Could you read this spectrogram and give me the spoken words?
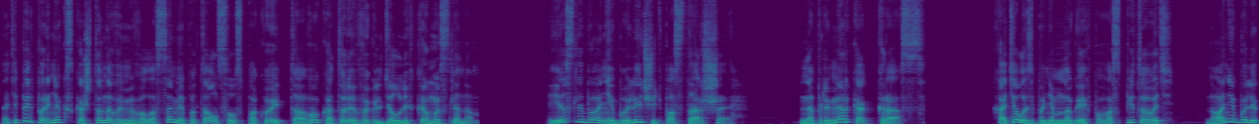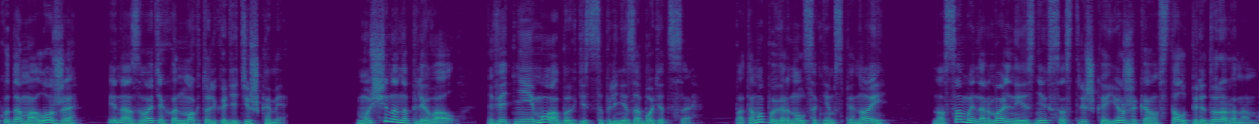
а теперь паренёк с каштановыми волосами пытался успокоить того, который выглядел легкомысленным. Если бы они были чуть постарше. Например, как Крас. Хотелось бы немного их повоспитывать, но они были куда моложе, и назвать их он мог только детишками. Мужчина наплевал, ведь не ему об их дисциплине заботиться, потому повернулся к ним спиной, но самый нормальный из них со стрижкой ёжиком встал перед Рораном.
